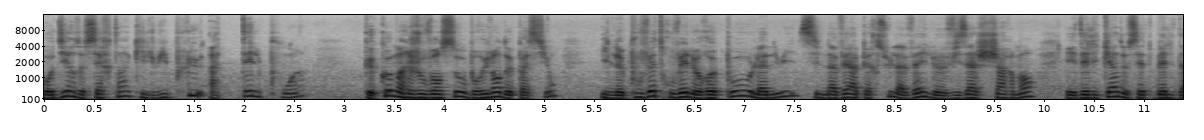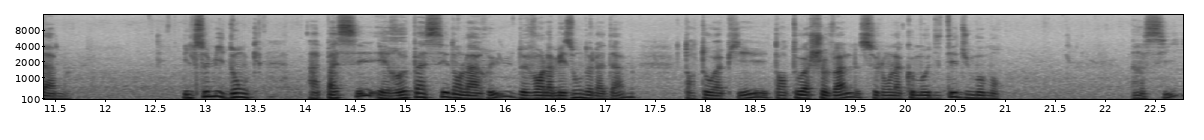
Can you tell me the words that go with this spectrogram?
au dire de certains qui lui plut à tel point que, comme un jouvenceau brûlant de passion, il ne pouvait trouver le repos la nuit s'il n'avait aperçu la veille le visage charmant et délicat de cette belle dame. Il se mit donc à passer et repasser dans la rue devant la maison de la dame, tantôt à pied, tantôt à cheval, selon la commodité du moment. Ainsi,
